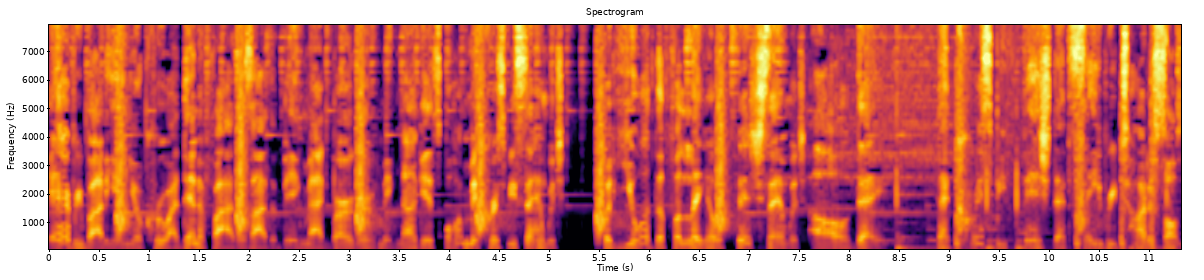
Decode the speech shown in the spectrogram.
Everybody in your crew identifies as either Big Mac Burger, McNuggets, or McCrispy Sandwich. but you're the filet fish Sandwich all day. That crispy fish, that savory tartar sauce,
